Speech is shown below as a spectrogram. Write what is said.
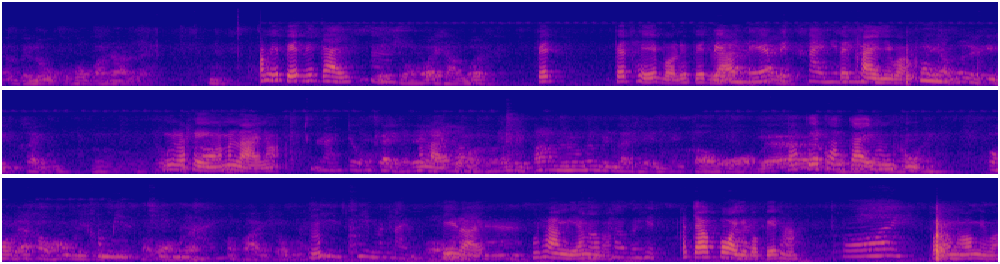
นั่นแต่ลูกของพ่อปลาด้านเลยเอามีเป็ดมีไก่ เป็นสองร้อยสามวันเป็ด เป็ดเทปบ่หรือเป็ดเป็ดลาวนี่แหละเป็ดไข่นี่แหละเป็ดไข่นี่บ่ไข่เอาเมื่อไรขี้ไข่มันเออมือละเข่งแล้วมันหลายเนาะ หลายโจไข่ก็ได้หลายตัวแล้วเป็นพันแล้วมันเป็นหลายแสนเองเขาออกแล้วทั้งเป็ดทั้งไก่ทั้งอัน ออกแล้วเขาห้องมีเขามีเขาที่ออกมันแล้หวลายเขาฝ่ายส่งให้ที่ที่มันหลายที่หลาย นะผู้ทางเลี้ยงเขาบ่เขาก็เฮ็ดเขาเจ้าปล่อยอยู่บ่เป็ดฮะโอ้ยปล่อยเอาน้องนี่บ่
